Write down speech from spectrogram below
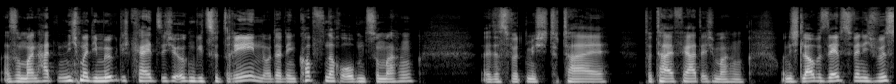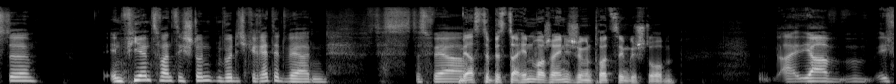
Also man hat nicht mal die Möglichkeit, sich irgendwie zu drehen oder den Kopf nach oben zu machen. Äh, das wird mich total, total fertig machen. Und ich glaube, selbst wenn ich wüsste, in 24 Stunden würde ich gerettet werden, das, das wäre. Wärst du bis dahin wahrscheinlich schon trotzdem gestorben. Äh, ja, ich,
